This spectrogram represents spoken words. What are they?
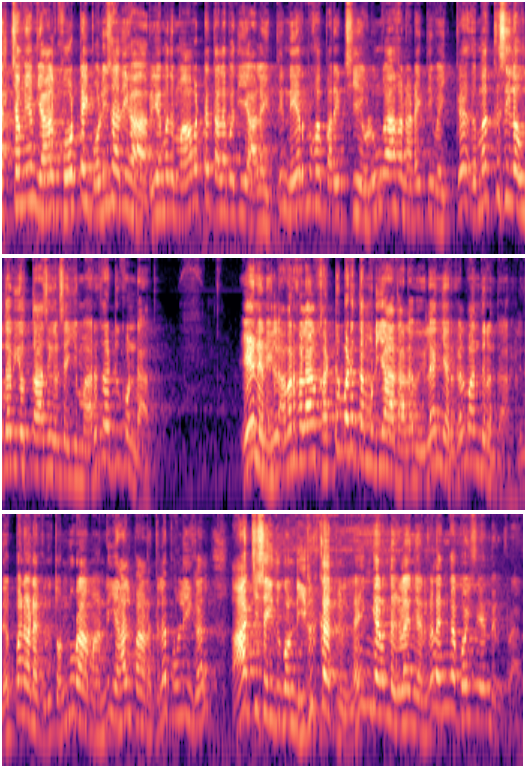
அச்சமயம் யாழ் கோட்டை போலீஸ் அதிகாரி எமது மாவட்ட தளபதியை அழைத்து நேர்முக பரீட்சையை ஒழுங்காக நடத்தி வைக்க எமக்கு சில உதவி ஒத்தாசைகள் செய்யுமாறு கேட்டுக்கொண்டார். ஏனெனில் அவர்களால் கட்டுப்படுத்த முடியாத அளவு இளைஞர்கள் வந்திருந்தார்கள். இது எப்போ நடக்குது? தொண்ணூறாம் ஆண்டு யாழ்ப்பாணத்தில் புலிகள் ஆட்சி செய்து கொண்டு இருக்கவில்லை இங்கே இருந்த இளைஞர்கள் எங்கே போய் சேர்ந்திருக்கிறார்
